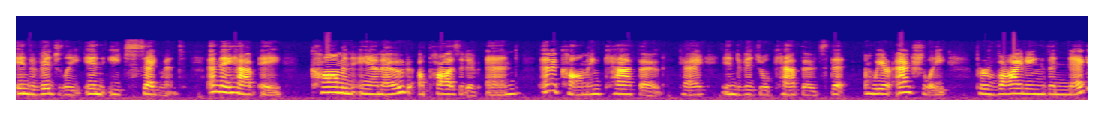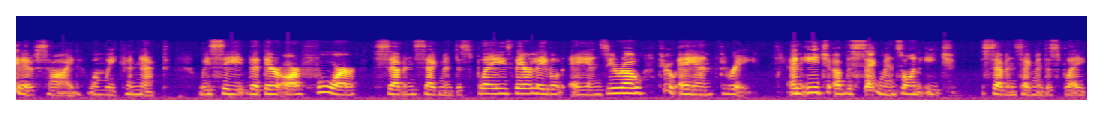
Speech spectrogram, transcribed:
individually in each segment. And they have a common anode, a positive end, and a common cathode okay, individual cathodes, that we are actually providing the negative side when we connect. We see that there are four seven segment displays. They are labeled AN0 through AN3. And each of the segments on each seven segment display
